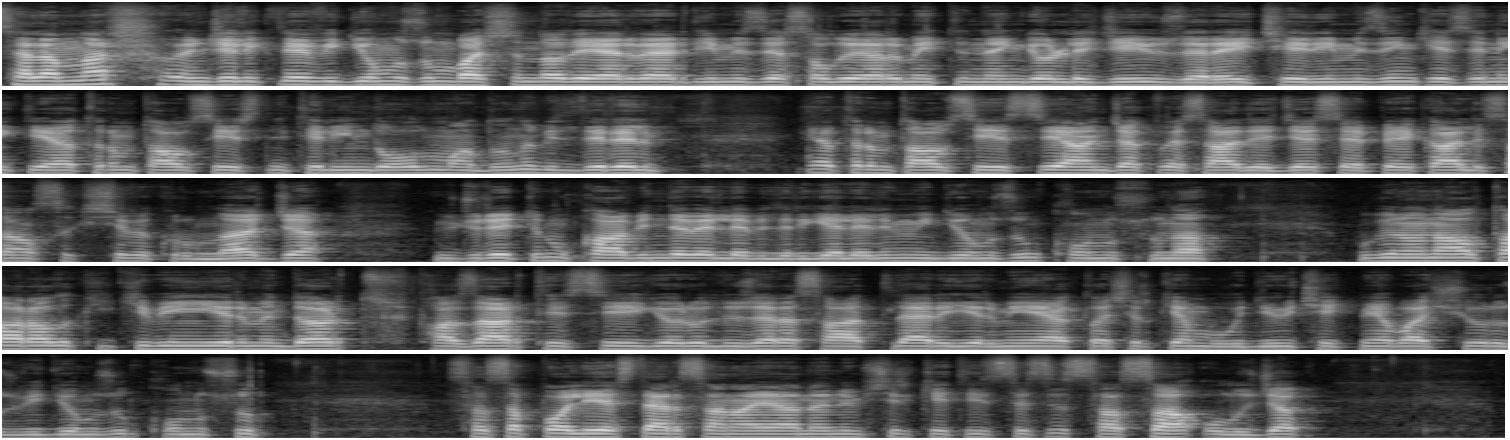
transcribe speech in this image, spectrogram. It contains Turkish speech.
Selamlar. Öncelikle videomuzun başında değer verdiğimiz yasal uyarı metninden görüleceği üzere içeriğimizin kesinlikle yatırım tavsiyesi niteliğinde olmadığını bildirelim. Yatırım tavsiyesi ancak ve sadece SPK lisanslı kişi ve kurumlarca ücretli mukabilinde verilebilir. Gelelim videomuzun konusuna. Bugün 16 Aralık 2024 Pazartesi görüldüğü üzere saatler 20'ye yaklaşırken bu videoyu çekmeye başlıyoruz. Videomuzun konusu Sasa Polyester Sanayi Anonim Şirketi hissesi Sasa olacak.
